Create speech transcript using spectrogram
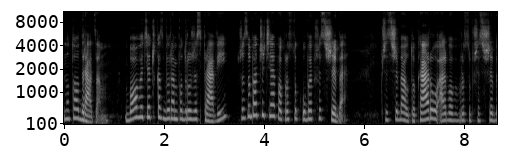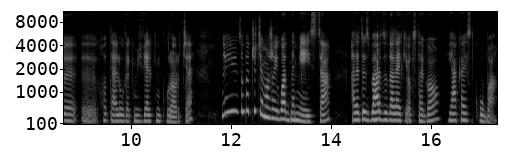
no to odradzam, bo wycieczka z biurem podróży sprawi, że zobaczycie po prostu Kubę przez szybę. Przez szybę autokaru albo po prostu przez szyby y, hotelu w jakimś wielkim kurorcie. No i zobaczycie może i ładne miejsca, ale to jest bardzo dalekie od tego, jaka jest Kuba.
